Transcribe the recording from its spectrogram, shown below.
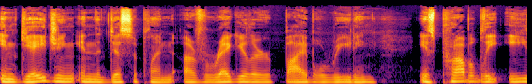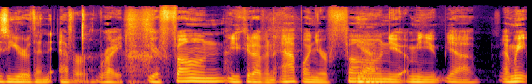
engaging in the discipline of regular Bible reading is probably easier than ever. Right. Your phone, you could have an app on your phone. You, I mean, you, yeah. And we,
